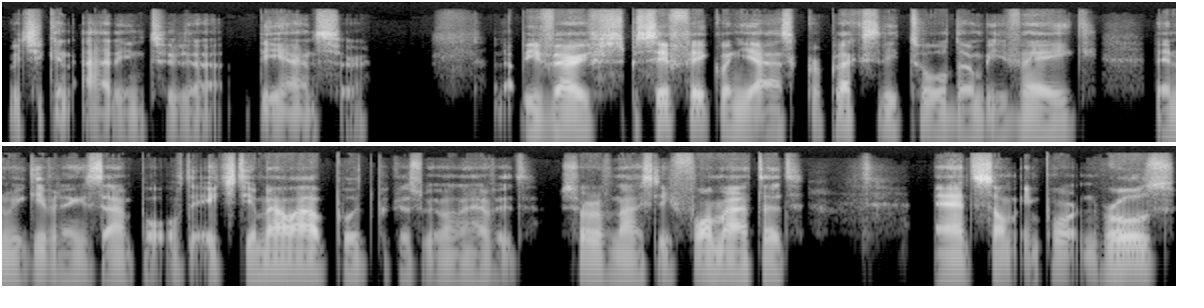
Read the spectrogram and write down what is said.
which you can add into the, the answer. Be very specific when you ask Perplexity tool. Don't be vague. Then we give an example of the HTML output because we want to have it sort of nicely formatted and some important rules.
